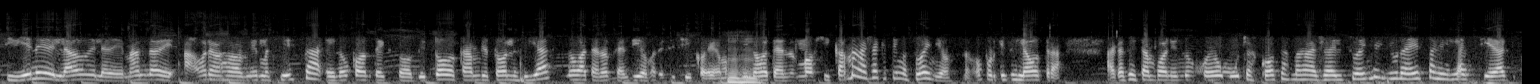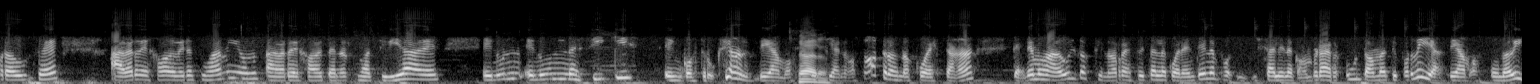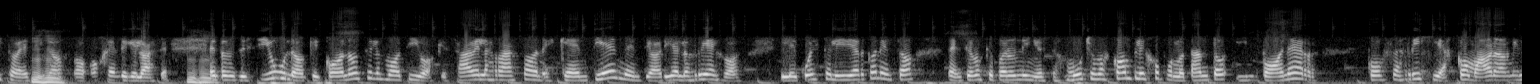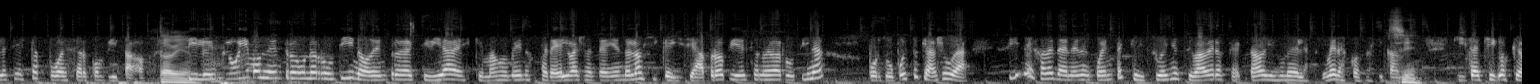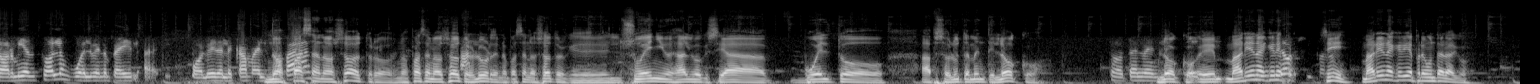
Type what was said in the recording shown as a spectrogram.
Si viene del lado de la demanda de ahora vas a dormir la siesta, en un contexto de todo cambio todos los días, no va a tener sentido para ese chico, digamos, y no va a tener lógica, más allá que tenga sueños, ¿no? Porque esa es la otra. Acá se están poniendo en juego muchas cosas más allá del sueño y una de esas es la ansiedad que produce haber dejado de ver a sus amigos, haber dejado de tener sus actividades, en, un, en una psiquis en construcción, digamos, Claro. que a nosotros nos cuesta. ¿ah? Tenemos adultos que no respetan la cuarentena y salen a comprar un tomate por día, digamos, uno ha visto vecinos o, o gente que lo hace. Entonces, si uno que conoce los motivos, que sabe las razones, que entiende en teoría los riesgos, le cuesta lidiar con eso, pensemos que para un niño esto es mucho más complejo, por lo tanto, imponer cosas rígidas como ahora dormir la siesta puede ser complicado. Si lo incluimos dentro de una rutina o dentro de actividades que más o menos para él vayan teniendo lógica y se apropie de esa nueva rutina, por supuesto que ayuda. Sin dejar de tener en cuenta que el sueño se va a ver afectado y es una de las primeras cosas que cambian. Sí. Quizás chicos que dormían solos vuelven a pedir a- volver a la cama del Nos papá. pasa a nosotros, nos pasa a nosotros, Ah. Lourdes, nos pasa a nosotros, que el sueño es algo que se ha vuelto absolutamente loco. Totalmente. Loco. Sí. Eh, Mariana, Es quería, lógico, ¿no? sí, Mariana quería preguntar algo.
